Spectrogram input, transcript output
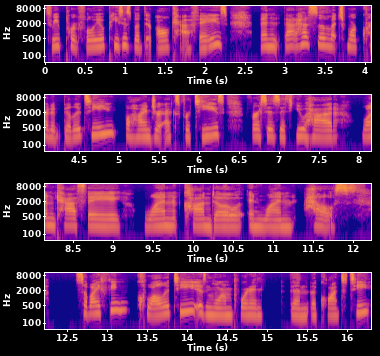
three portfolio pieces, but they're all cafes, then that has so much more credibility behind your expertise versus if you had one cafe, one condo, and one house. So I think quality is more important than the quantity.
